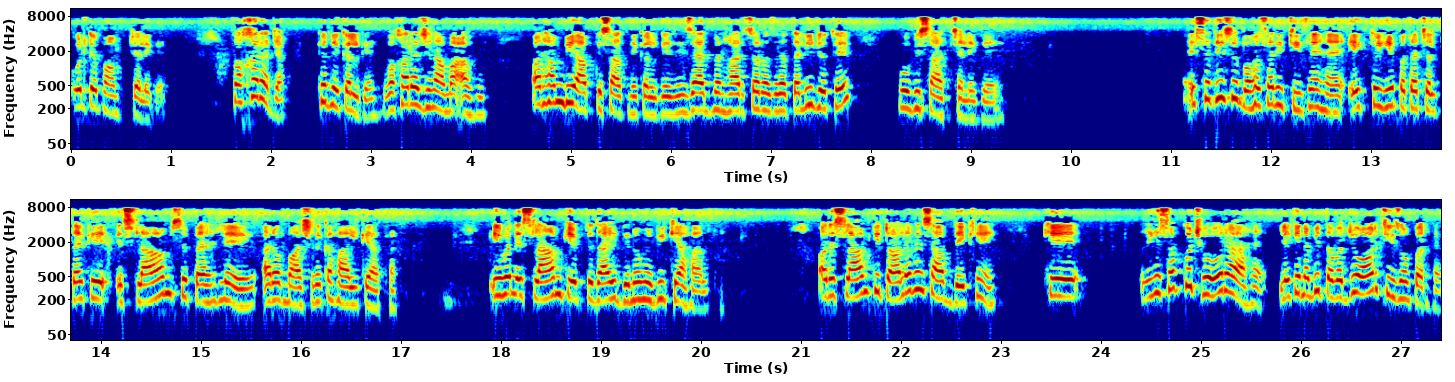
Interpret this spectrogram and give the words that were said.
الٹے پاؤں چلے گئے۔ فخر جا پھر نکل گئے۔ وخرج نامہ آہو اور ہم بھی آپ کے ساتھ نکل گئے۔ یعنی زید بن ہارس اور حضرت علی جو تھے، وہ بھی ساتھ چلے گئے۔ اس حدیث میں بہت ساری چیزیں ہیں۔ ایک تو یہ پتا چلتا ہے کہ اسلام سے پہلے عرب معاشرے کا حال کیا تھا۔ ایون اسلام کے ابتدائی دنوں میں بھی کیا حال تھا؟ اور اسلام کی ٹالرنس آپ دیکھیں کہ یہ سب کچھ ہو رہا ہے، لیکن ابھی توجہ اور چیزوں پر ہے۔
